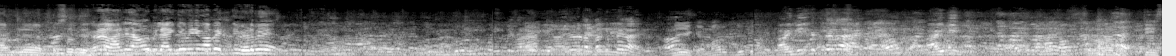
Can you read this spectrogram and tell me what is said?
हाले आओ मिलाएँगे भी नहीं वहाँ पे इतनी भीड़ में। क्या मार आईवी कितने का है? आईवी बत्तीस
